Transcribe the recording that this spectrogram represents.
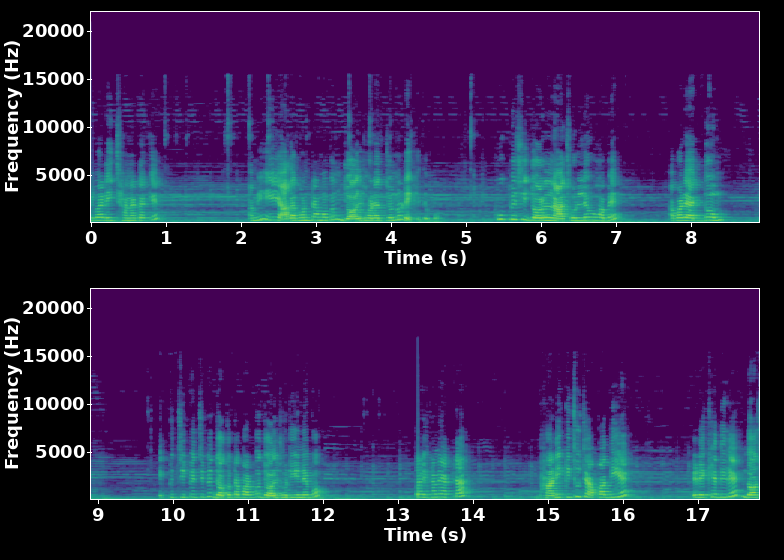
এবার এই ছানাটাকে আমি এই আধা ঘণ্টা মতন জল ঝরার জন্য রেখে দেব। খুব বেশি জল না ঝরলেও হবে, আবার একদম একটু চিপে চিপে যতটা পারব জল ঝরিয়ে নেব। আর এখানে একটা ভারী কিছু চাপা দিয়ে রেখে দিলে দশ,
